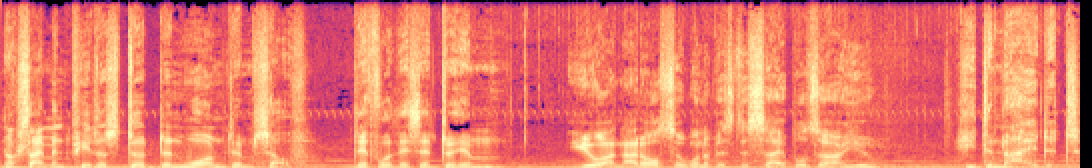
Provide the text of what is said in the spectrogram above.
Now Simon Peter stood and warmed himself. Therefore they said to him, You are not also one of his disciples, are you? He denied it.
